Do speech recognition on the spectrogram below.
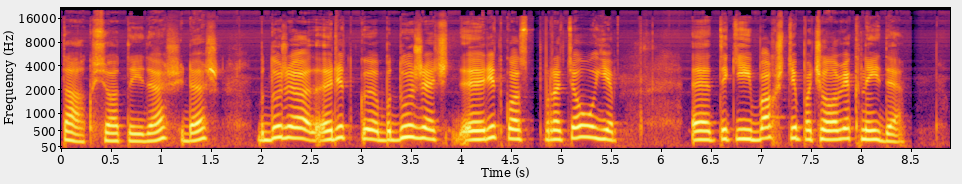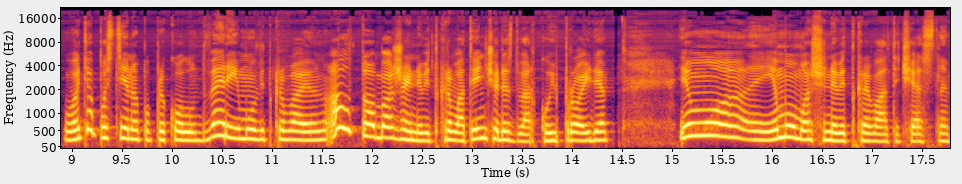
Так, все, ти йдеш, йдеш. Бо дуже рідко, бо дуже е, рідко спрацьовує е, такий баг, що типу, чоловік не йде. От я постійно по приколу двері йому відкриваю, ну, але то може і не відкривати, він через дверку і пройде. Йому, йому може не відкривати, чесно.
